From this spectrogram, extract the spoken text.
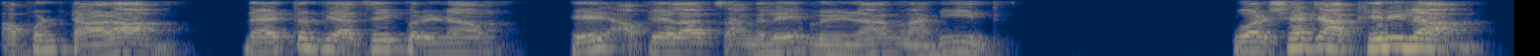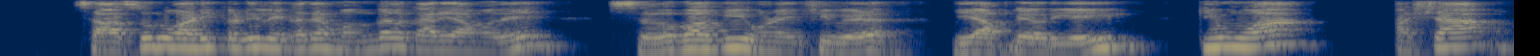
आपण टाळा. नाहीतर त्याचे परिणाम हे आपल्याला चांगले मिळणार नाहीत. वर्षाच्या अखेरीला सासूरवाडीकडील एखाद्या मंगल कार्यामध्ये सहभागी होण्याची वेळ ही आपल्यावर येईल किंवा अशा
